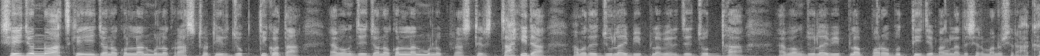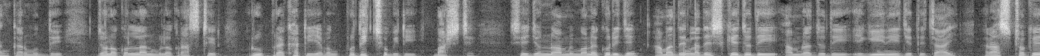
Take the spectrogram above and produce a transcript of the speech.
সেই জন্য আজকে এই জনকল্যাণমূলক রাষ্ট্রটির যৌক্তিকতা এবং যে জনকল্যাণমূলক রাষ্ট্রের চাহিদা আমাদের জুলাই বিপ্লবের যে যোদ্ধা এবং জুলাই বিপ্লব পরবর্তী যে বাংলাদেশের মানুষের আকাঙ্ক্ষার মধ্যে জনকল্যাণমূলক রাষ্ট্রের রূপরেখাটি এবং প্রতিচ্ছবিটি বাসছে। সেই জন্য আমি মনে করি যে আমাদের বাংলাদেশকে যদি আমরা যদি এগিয়ে নিয়ে যেতে চাই, রাষ্ট্রকে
